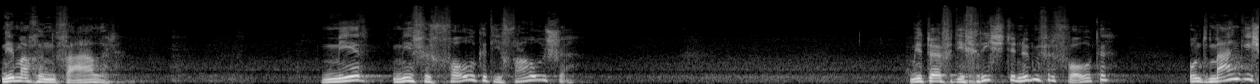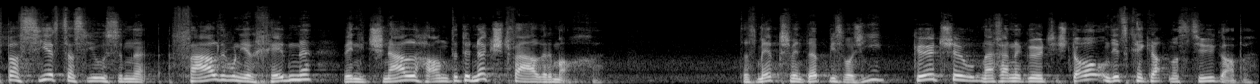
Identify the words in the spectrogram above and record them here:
wir machen einen Fehler. Wir, wir verfolgen die Falschen. Wir dürfen die Christen nicht mehr verfolgen. Und manchmal passiert es, dass ich aus einem Fehler, den ich erkenne, wenn ich schnell handle, den nächsten Fehler mache. Das merkst du, wenn du etwas eingehst und nachher gehst du da und jetzt krieg ich gerade noch das Zeug ab.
